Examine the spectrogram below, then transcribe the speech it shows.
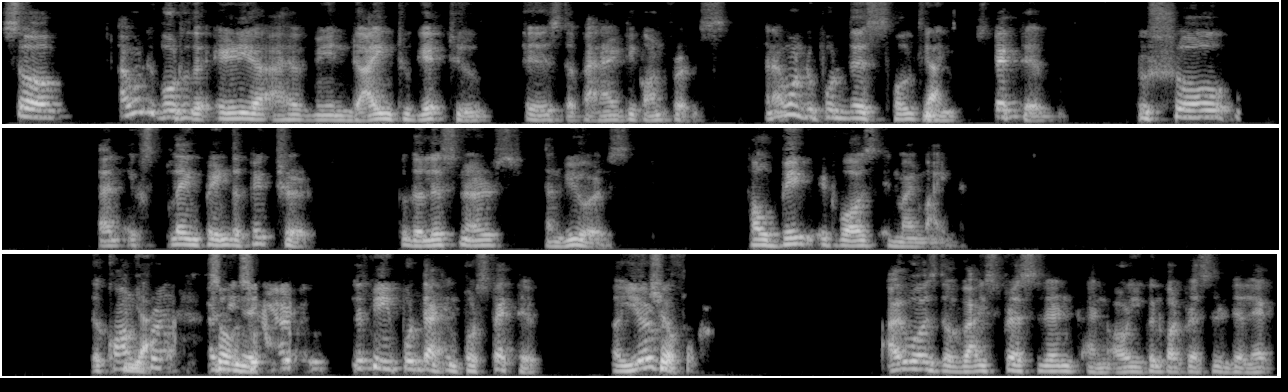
So I want to go to the area I have been dying to get to is the Pan IIT conference. And I want to put this whole thing yeah. in perspective to show and explain, paint the picture to the listeners and viewers how big it was in my mind. The conference, yeah. so, so year, let me put that in perspective. A year sure. before, I was the vice president, and or you can call president elect,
